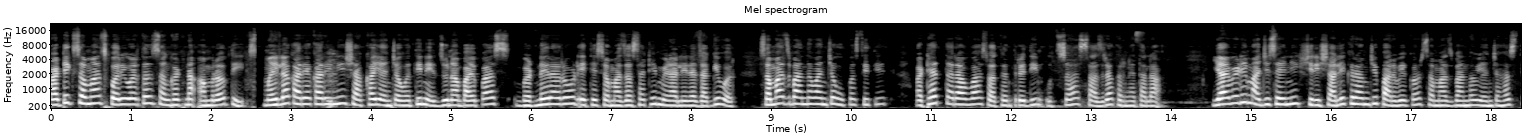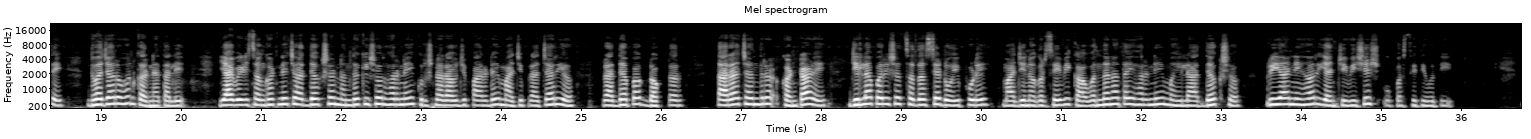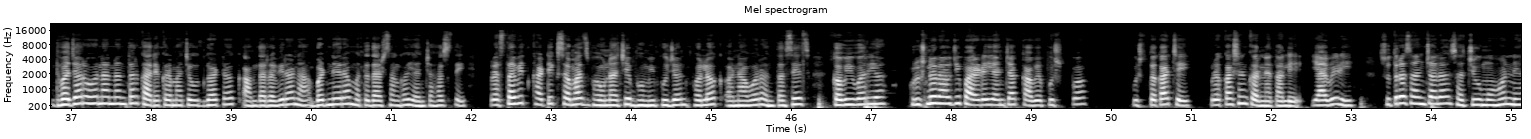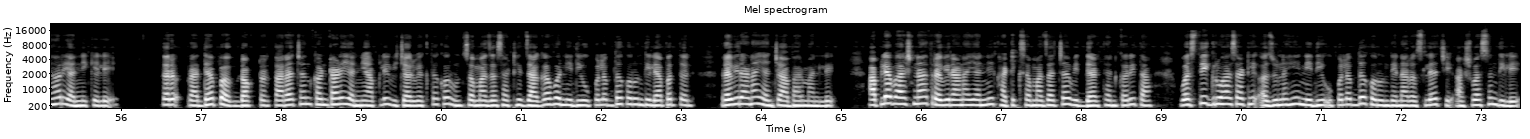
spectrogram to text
खाटिक समाज परिवर्तन संघटना अमरावती महिला कार्यकारिणी शाखा यांच्या वतीने जुना बायपास बडनेरा रोड येथे समाजासाठी मिळालेल्या जागेवर समाज बांधवांच्या उपस्थितीत अठ्याहत्तरावा स्वातंत्र्य दिन उत्साहात साजरा करण्यात आला. यावेळी माजी सैनिक श्री शालिकरामजी पारवेकर समाज बांधव यांच्या हस्ते ध्वजारोहण करण्यात आले. यावेळी संघटनेचे अध्यक्ष नंदकिशोर हरणे कृष्णरावजी पारडे माजी प्राचार्य प्राध्यापक डॉक्टर ताराचंद्र कंटाळे जिल्हा परिषद सदस्य डोईफुडे माजी नगरसेविका वंदनाताई हरणे महिला अध्यक्ष प्रिया नेहर यांची विशेष उपस्थिती होती. ध्वजारोहणानंतर कार्यक्रमाचे उद्घाटक आमदार रवी राणा बडनेरा मतदारसंघ यांच्या हस्ते प्रस्तावित खाटिक समाज भवनाचे भूमिपूजन फलक अनावरण तसेच कविवर्य कृष्णरावजी पारडे यांच्या काव्यपुष्प पुस्तकाचे प्रकाशन करण्यात आले. यावेळी सूत्रसंचालन सचिव मोहन नेहर यांनी केले. तर प्राध्यापक डॉक्टर ताराचंद कंटाळे यांनी आपले विचार व्यक्त करून समाजासाठी जागा व निधी उपलब्ध करून दिल्याबद्दल रवी राणा यांचे आभार मानले. आपल्या भाषणात रवी राणा यांनी खाटिक समाजाच्या विद्यार्थ्यांकरिता वसतिगृहासाठी अजूनही निधी उपलब्ध करून देणार असल्याचे आश्वासन दिले.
